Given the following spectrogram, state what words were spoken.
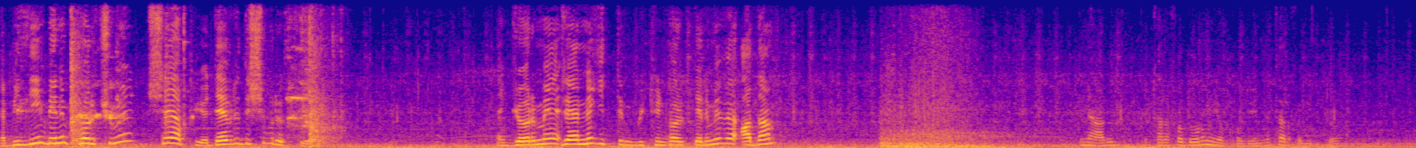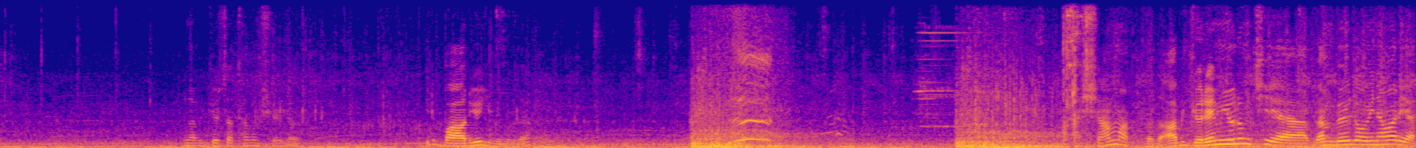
Ya bildiğin benim perkümü şey yapıyor. Devre dışı bırakıyor. Yani görme üzerine gittim bütün perklerimi ve adam Yine abi bu tarafa doğru mu yok oluyor? Ne tarafa gitti o? Buna bir göz atalım şöyle. Biri bağırıyor gibi burada. Aşağı mı atladı? Abi göremiyorum ki ya. Ben böyle oyna var ya.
